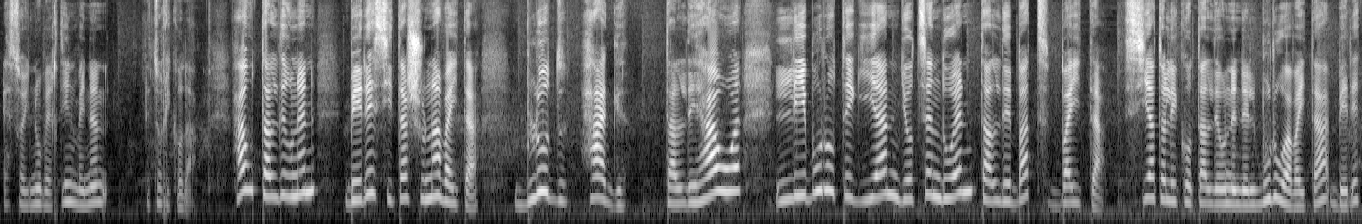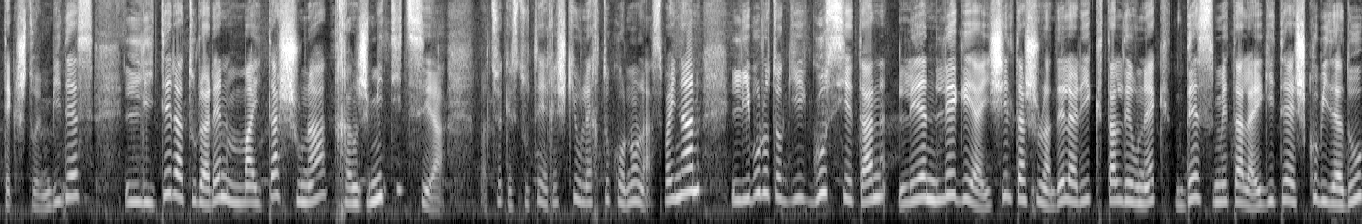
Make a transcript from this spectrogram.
Ez oinu berdin, bainan etorriko da. Hau taldeunen bere zitasuna baita. Blood Hag talde hau, liburutegian jotzen duen talde bat baita. Ziatoleko talde honen helburua baita, bere tekstuen bidez, literaturaren maitasuna transmititzea. Batzuek ez dute erreski ulertuko nolaz. Baina, liburutogi guzietan lehen legea isiltasuna delarik taldeunek desmetala egitea eskubida du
